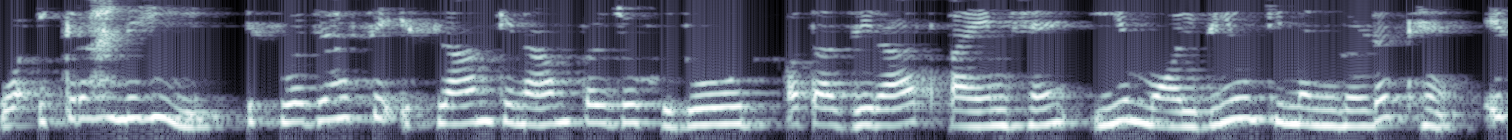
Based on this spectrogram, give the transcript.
و اکراہ نہیں، اس وجہ سے اسلام کے نام پر جو حدود اور تعزیرات قائم ہیں، یہ مولویوں کی من گڑت ہیں۔ اس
